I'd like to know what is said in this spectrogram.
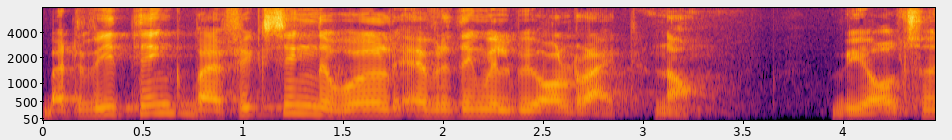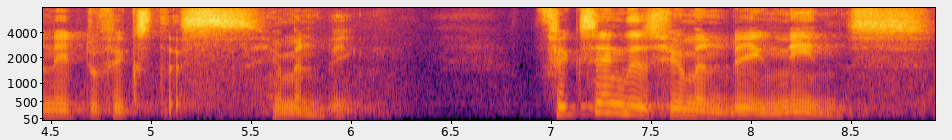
But we think by fixing the world, everything will be all right. No, we also need to fix this human being. Fixing this human being means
